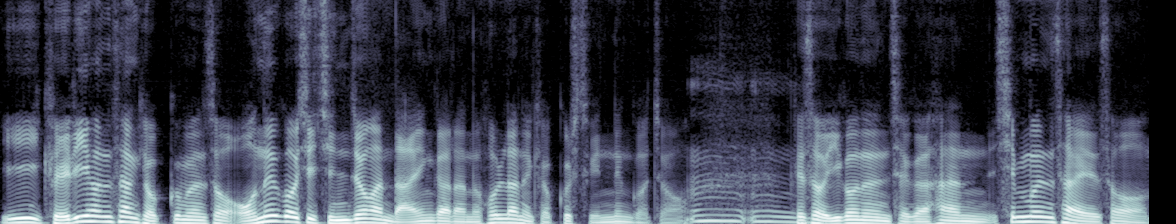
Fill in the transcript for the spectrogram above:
이 괴리 현상 겪으면서 어느 것이 진정한 나인가라는 혼란을 겪을 수 있는 거죠. 음, 음. 그래서 이거는 제가 한 신문사에서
